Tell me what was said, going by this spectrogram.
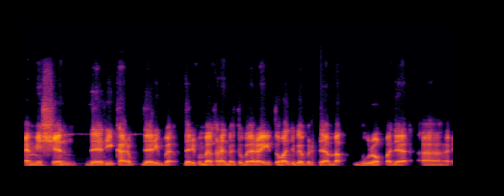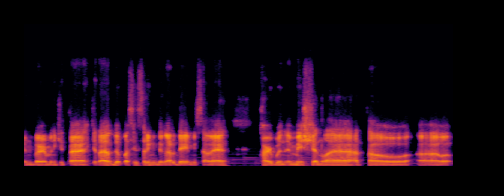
emission dari dari dari pembakaran batu bara itu kan juga berdampak buruk pada uh, environment kita. Kita udah pasti sering dengar deh misalnya carbon emission lah atau uh,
